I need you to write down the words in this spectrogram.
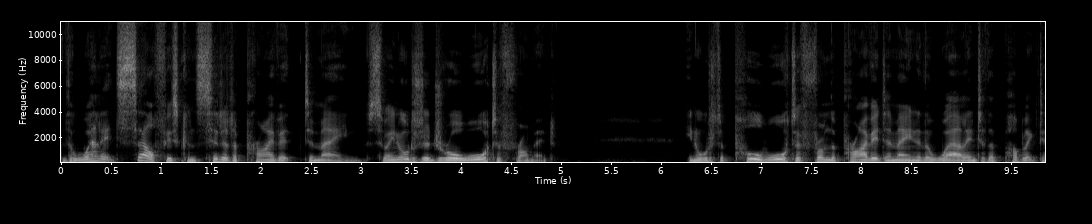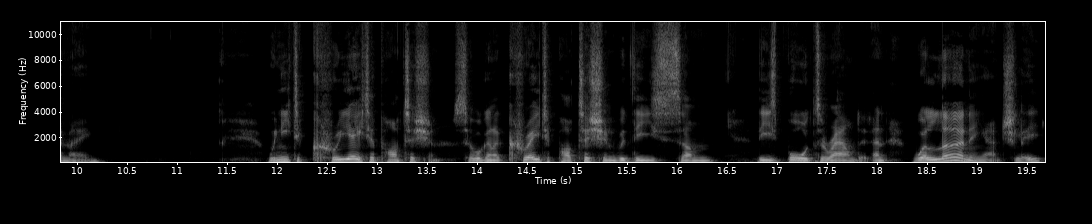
the well itself is considered a private domain. So, in order to draw water from it, in order to pull water from the private domain of the well into the public domain, we need to create a partition. So, we're going to create a partition with these um, these boards around it, and we're learning actually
